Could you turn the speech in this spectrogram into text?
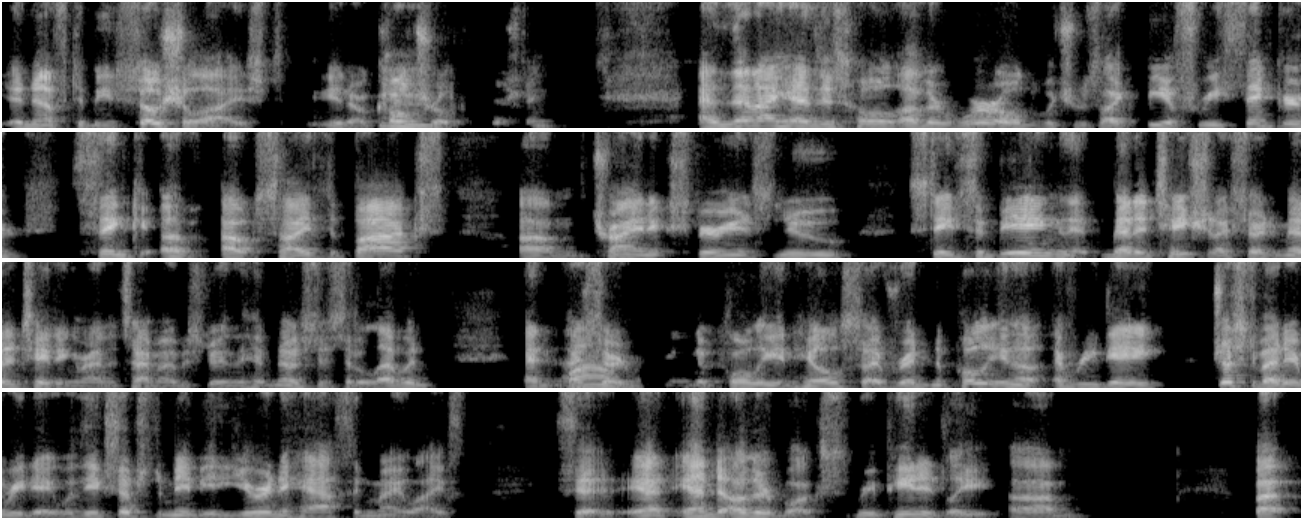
enough to be socialized, you know, cultural conditioning. And then I had this whole other world, which was like, be a free thinker, think of outside the box, um, try and experience new states of being. That meditation, I started meditating around the time I was doing the hypnosis at 11. And I started reading Napoleon Hill. So I've read Napoleon Hill every day, just about every day, with the exception of maybe a year and a half in my life. So, and, and other books repeatedly. Um, but,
